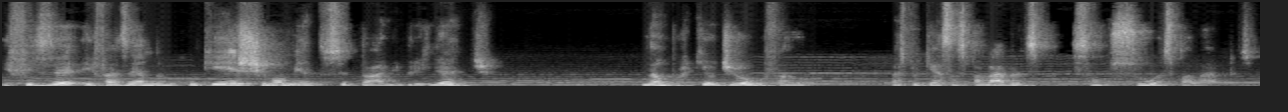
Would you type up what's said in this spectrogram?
e, fizer, e fazendo com que este momento se torne brilhante, não porque o Diogo falou, mas porque essas palavras são suas palavras.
